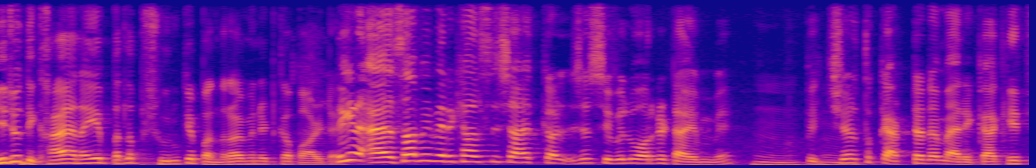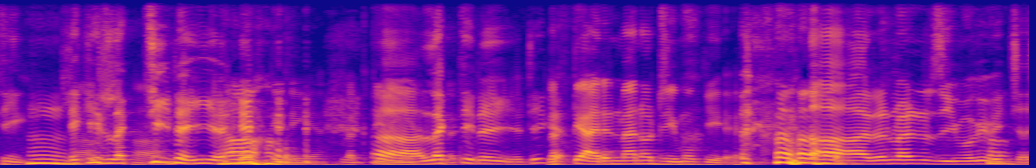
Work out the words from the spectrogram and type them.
ये जो दिखाया है ना ये मतलब शुरू के पंद्रह मिनट का पार्ट है। लेकिन ऐसा भी मेरे ख्याल से शायद जैसे सिविल वॉर के टाइम में हम्म, पिक्चर तो कैप्टन अमेरिका की थी हम्म। लेकिन लगती हाँ। नहीं है। लगती नहीं है लगती नहीं हाँ, है, है ठीक है। लगती आयरन मैन और जीमो की है। आयरन मैन और जीमो की पिक्चर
